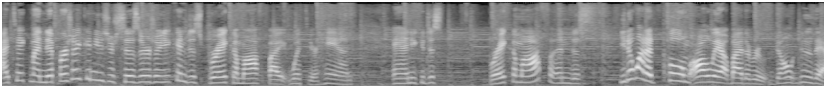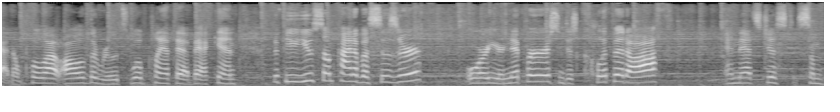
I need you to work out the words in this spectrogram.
I take my nippers, or you can use your scissors, or you can just break them off by with your hand. And you can just break them off and just, you don't want to pull them all the way out by the root. Don't do that. Don't pull out all of the roots. We'll plant that back in. But if you use some kind of a scissor, or your nippers and just clip it off. And that's just some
